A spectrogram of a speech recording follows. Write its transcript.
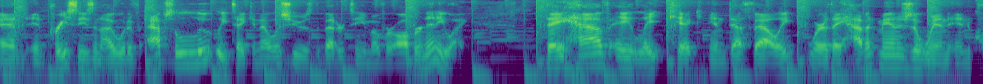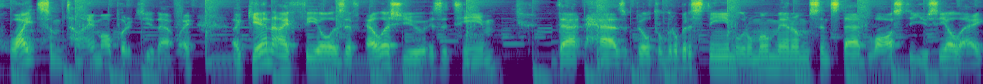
And in preseason, I would have absolutely taken LSU as the better team over Auburn anyway. They have a late kick in Death Valley where they haven't managed to win in quite some time. I'll put it to you that way. Again, I feel as if LSU is a team that has built a little bit of steam, a little momentum since that loss to UCLA.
